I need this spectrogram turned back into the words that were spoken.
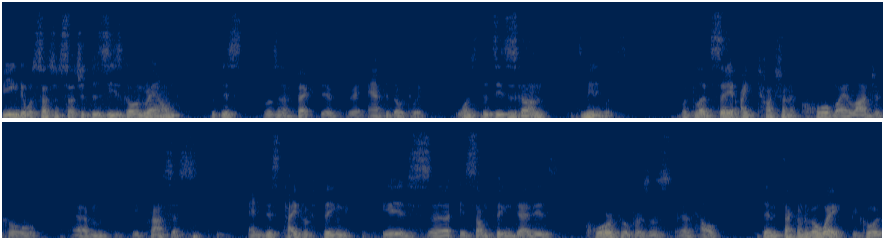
being there was such and such a disease going around, so this was an effective antidote to it. Once the disease is gone, it's meaningless. But let's say I touch on a core biological um, process, and this type of thing is uh, is something that is core to a person's uh, health, then it's not going to go away because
